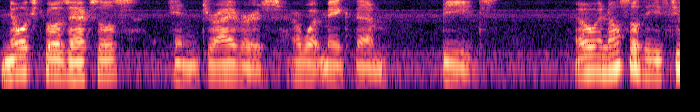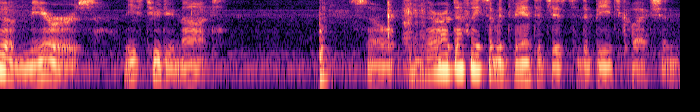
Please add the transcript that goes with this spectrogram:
no exposed axles and drivers are what make them beads. Oh, and also these two have mirrors. These two do not. So there are definitely some advantages to the beads collection.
